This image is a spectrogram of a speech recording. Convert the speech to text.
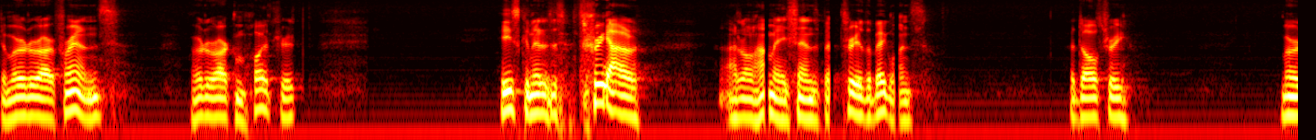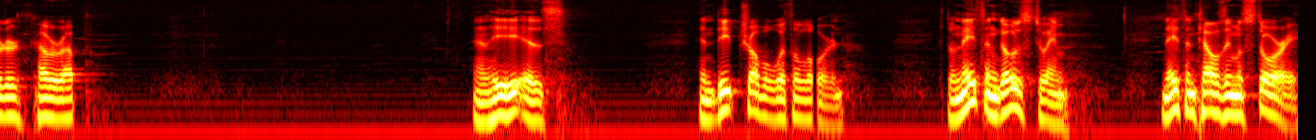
to murder our friends, murder our compatriots, He's committed three out of, I don't know how many sins, but three of the big ones adultery, murder, cover up. And he is in deep trouble with the Lord. So Nathan goes to him. Nathan tells him a story.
